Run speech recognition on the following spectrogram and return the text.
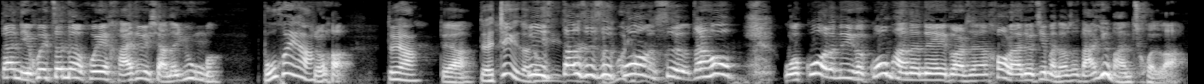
但你会真的会还是会想着用吗？不会啊是，吧？对啊，对啊。对这个所以当时是光是，然后我过了那个光盘的那一段时间，后来就基本都是拿硬盘存了，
